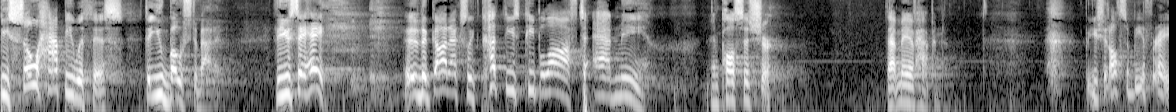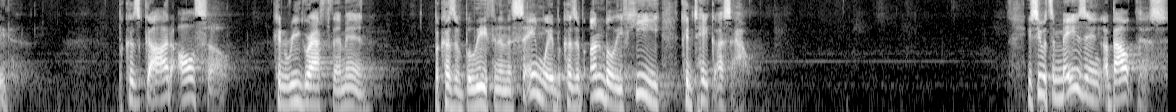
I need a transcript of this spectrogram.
be so happy with this that you boast about it. That you say, Hey, that God actually cut these people off to add me. And Paul says, sure, that may have happened. But you should also be afraid because God also can regraft them in because of belief. And in the same way, because of unbelief, He could take us out. You see, what's amazing about this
